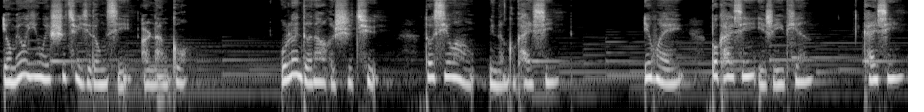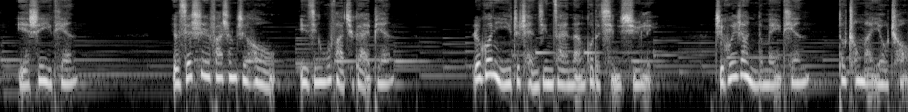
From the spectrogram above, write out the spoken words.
有没有因为失去一些东西而难过？无论得到和失去。都希望你能够开心，因为不开心也是一天，开心也是一天。有些事发生之后已经无法去改变，如果你一直沉浸在难过的情绪里，只会让你的每天都充满忧愁。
